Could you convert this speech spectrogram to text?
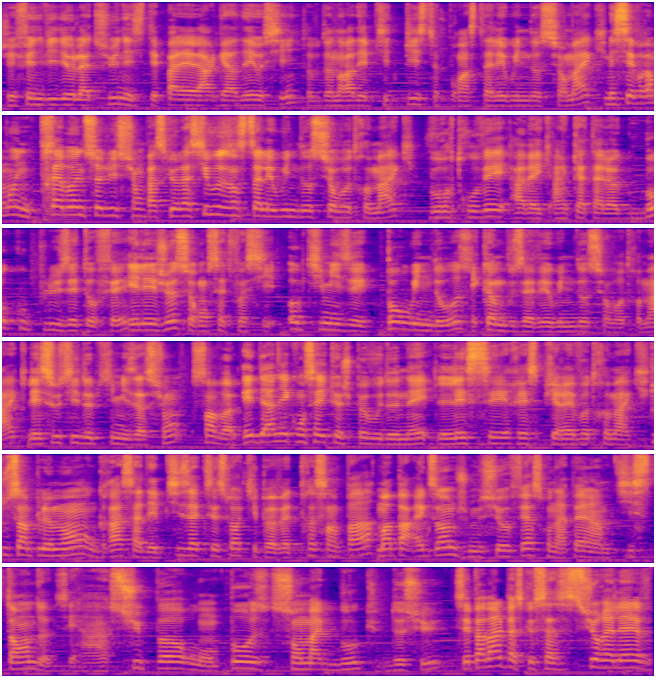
j'ai fait une vidéo là-dessus, n'hésitez pas à aller la regarder aussi, ça vous donnera des petites pistes pour installer Windows sur Mac, mais c'est vraiment une très bonne solution, parce que là, si vous installez Windows sur votre Mac, vous vous retrouvez avec un catalogue beaucoup plus étoffé, et les jeux seront cette fois-ci optimisés pour Windows, et comme vous avez Windows sur votre Mac, les soucis d'optimisation s'envolent. Et dernier conseil que je peux vous donner, laissez respirer votre Mac. Tout simplement, grâce à des petits accessoires qui peuvent être très sympas. Moi, par exemple, je me suis offert ce qu'on appelle un petit stand, c'est un support où on pose son MacBook dessus. C'est pas mal parce que ça surélève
